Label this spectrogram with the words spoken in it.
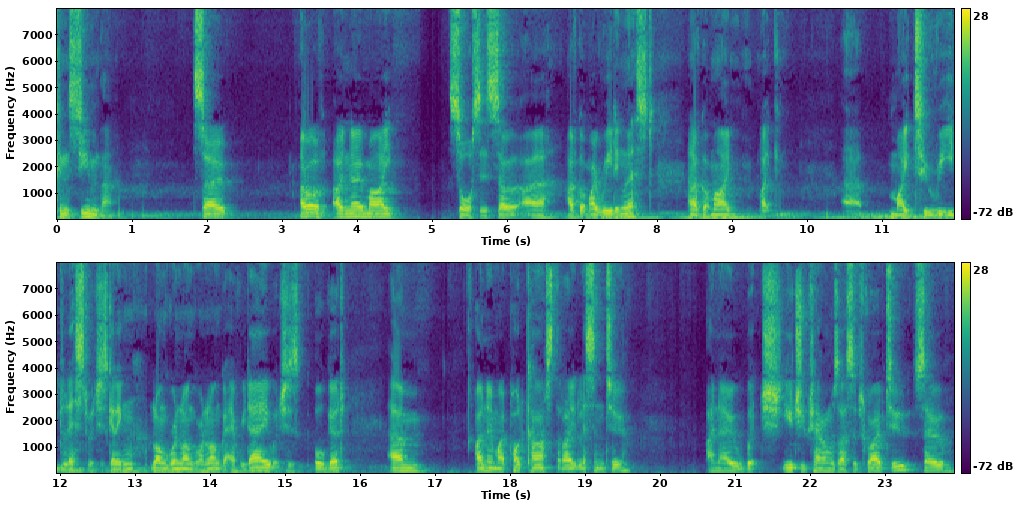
consume that? So, oh, I know my sources. So uh, I've got my reading list, and I've got my like uh, my to read list, which is getting longer and longer and longer every day, which is all good. Um, I know my podcast that I listen to. I know which YouTube channels I subscribe to. So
